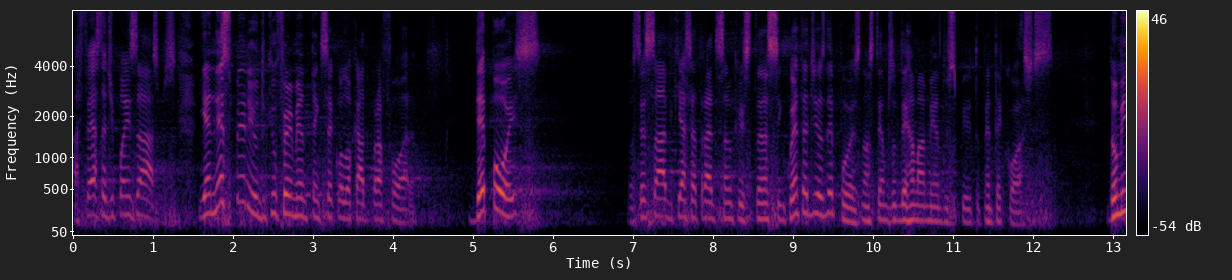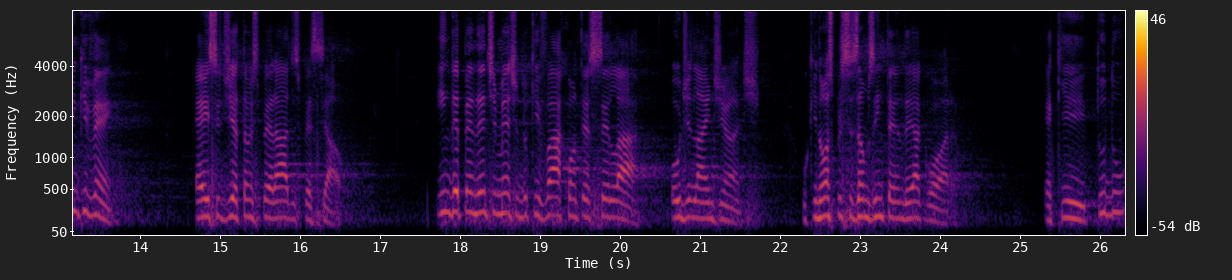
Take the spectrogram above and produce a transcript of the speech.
a festa de pães áspros. E é nesse período que o fermento tem que ser colocado para fora. Depois, você sabe que essa é a tradição cristã, 50 dias depois, nós temos o derramamento do Espírito Pentecostes. Domingo que vem, é esse dia tão esperado e especial. Independentemente do que vá acontecer lá ou de lá em diante, o que nós precisamos entender agora é que tudo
